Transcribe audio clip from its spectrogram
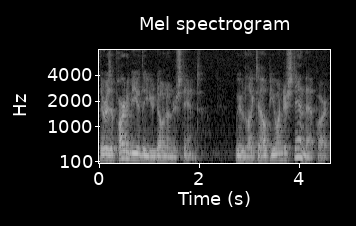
There is a part of you that you don't understand. We would like to help you understand that part.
